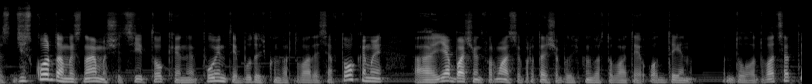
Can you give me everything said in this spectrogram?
З Discord ми знаємо, що ці токени поінти будуть конвертуватися в токени. Я бачу інформацію про те, що будуть конвертувати 1 до 20.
